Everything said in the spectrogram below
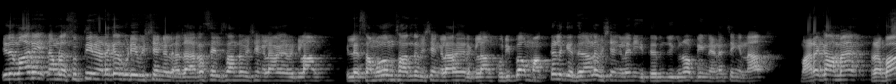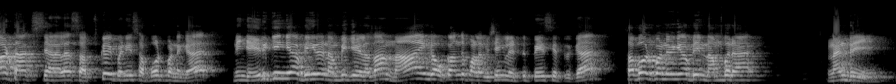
இது மாதிரி நம்மளை சுத்தி நடக்கக்கூடிய விஷயங்கள் அது அரசியல் சார்ந்த விஷயங்களாக இருக்கலாம் இல்ல சமூகம் சார்ந்த விஷயங்களாக இருக்கலாம். குறிப்பா மக்களுக்கு எதிரான விஷயங்களை நீங்க தெரிஞ்சுக்கணும் அப்படின்னு நினைச்சீங்கன்னா மறக்காம பிரபா டாக்ஸ் சேனலை சப்ஸ்கிரைப் பண்ணி சப்போர்ட் பண்ணுங்க. நீங்க இருக்கீங்க அப்படிங்கிற நம்பிக்கையில தான் நான் இங்க உட்காந்து பல விஷயங்களை எடுத்து பேசிட்டு இருக்கேன். சப்போர்ட் பண்ணுவீங்க அப்படின்னு நம்புறேன். நன்றி.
